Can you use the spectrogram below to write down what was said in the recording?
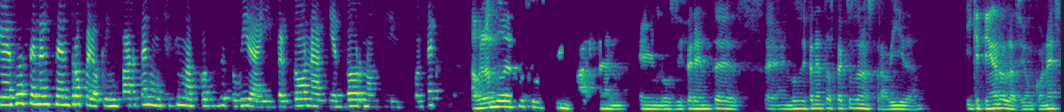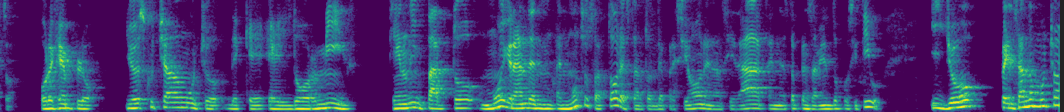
que eso esté en el centro, pero que impacta en muchísimas cosas de tu vida y personas y entornos y contextos. Hablando de estos que impactan en los diferentes, eh, en los diferentes aspectos de nuestra vida y que tienen relación con esto. Por ejemplo, yo he escuchado mucho de que el dormir tiene un impacto muy grande en, muchos factores, tanto en depresión, en ansiedad, en este pensamiento positivo. Y yo, pensando mucho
